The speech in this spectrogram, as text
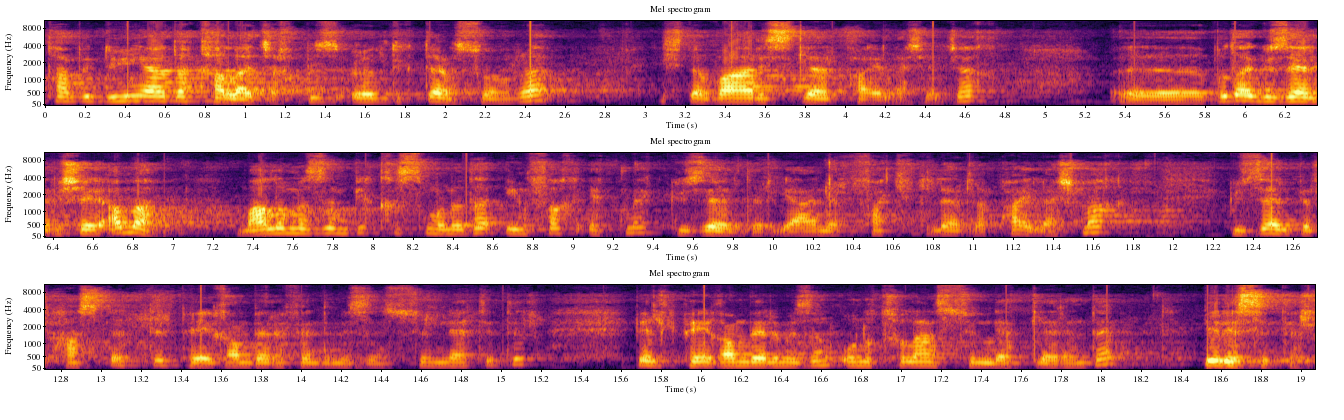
tabi dünyada kalacak. Biz öldükten sonra işte varisler paylaşacak. Ee, bu da güzel bir şey ama malımızın bir kısmını da infak etmek güzeldir. Yani fakirlerle paylaşmak güzel bir haslettir. Peygamber Efendimizin sünnetidir. Belki Peygamberimizin unutulan sünnetlerinden birisidir.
